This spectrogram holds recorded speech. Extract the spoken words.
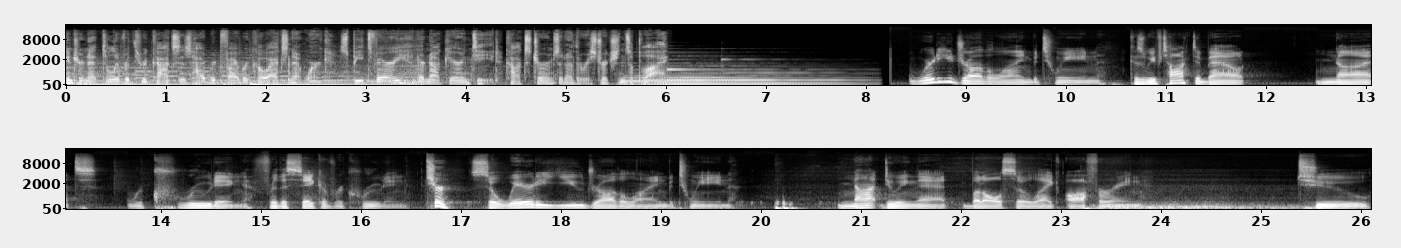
Internet delivered through Cox's hybrid fiber coax network. Speeds vary and are not guaranteed. Cox terms and other restrictions apply. Where do you draw the line between? Because we've talked about not recruiting for the sake of recruiting. Sure. So where do you draw the line between not doing that, but also like offering to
